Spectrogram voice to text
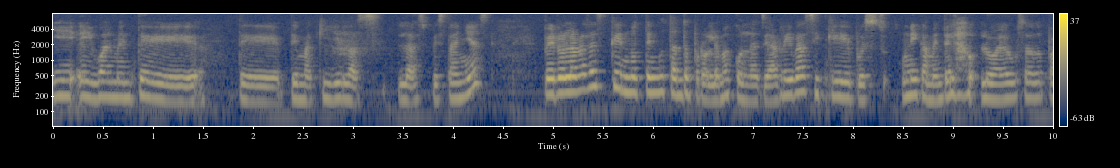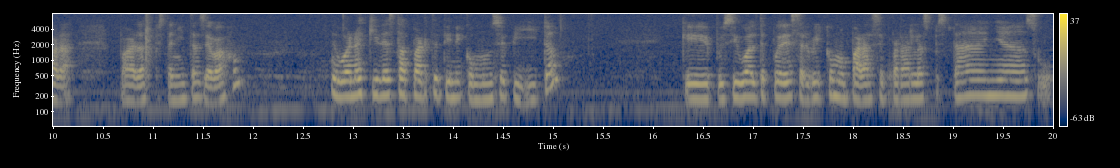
y e igualmente te, te maquille las, las pestañas. Pero la verdad es que no tengo tanto problema con las de arriba, así que pues únicamente lo, lo he usado para, para las pestañitas de abajo. Y bueno, aquí de esta parte tiene como un cepillito que pues igual te puede servir como para separar las pestañas o,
